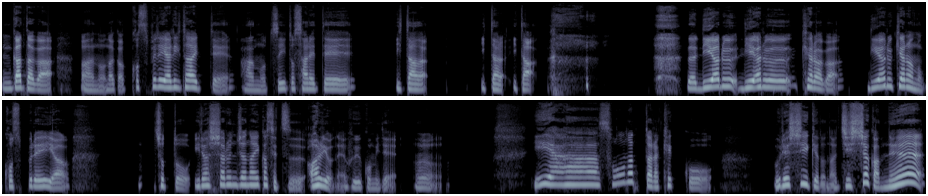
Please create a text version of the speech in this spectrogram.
ん方が、あの、なんかコスプレやりたいって、あの、ツイートされていた、いた、いた。リアル、リアルキャラが、リアルキャラのコスプレイヤー、ちょっといらっしゃるんじゃないか説あるよね、冬込みで。うん。いやー、そうなったら結構嬉しいけどな。実写館ね。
